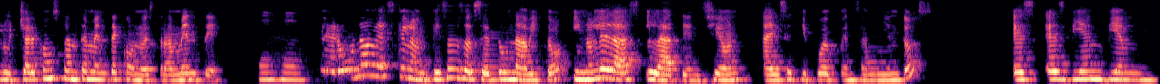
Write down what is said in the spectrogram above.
luchar constantemente con nuestra mente. Pero una vez que lo empiezas a hacer un hábito y no le das la atención a ese tipo de pensamientos, es, es bien, bien,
